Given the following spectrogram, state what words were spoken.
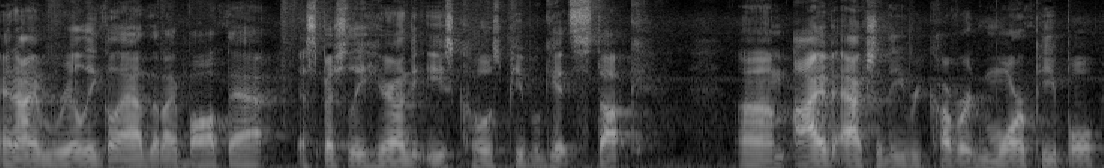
and I'm really glad that I bought that. Especially here on the East Coast, people get stuck. Um, I've actually recovered more people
